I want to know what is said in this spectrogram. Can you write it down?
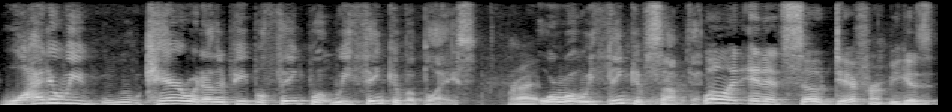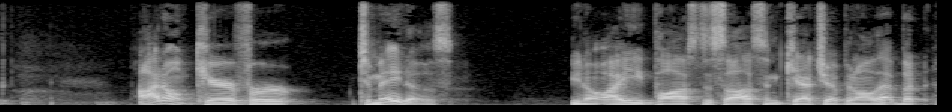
why do we care what other people think, what we think of a place, Right. or what we think of something? Well, and, and it's so different because I don't care for tomatoes. You know, I eat pasta sauce and ketchup and all that, but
